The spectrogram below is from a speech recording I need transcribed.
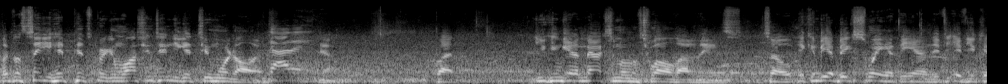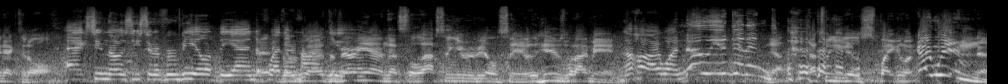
But let's say you hit Pittsburgh and Washington, you get two more dollars. Got it. Yeah. But you can get a maximum of 12 out of these. So it can be a big swing at the end if, if you connect it all. I assume those you sort of reveal at the end of whether the, or not at the you. very end, that's the last thing you reveal. Say, here's what I made. Oh, I won. No, you didn't. Yeah, that's when you get a spike and like, I win!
